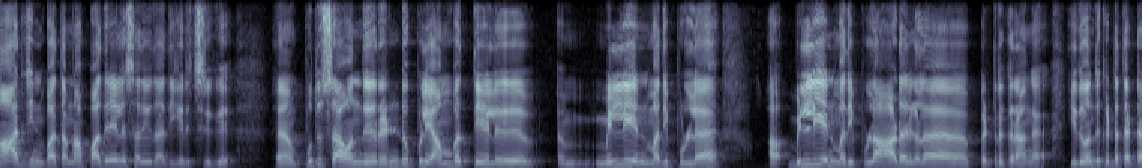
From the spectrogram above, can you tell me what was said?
மார்ஜின் பார்த்தோம்னா பதினேழு சதவீதம் அதிகரிச்சிருக்கு. புதுசாக வந்து ரெண்டு புள்ளி ஐம்பத்தேழு மில்லியன் மதிப்புள்ள பில்லியன் மதிப்புள்ள ஆர்டர்களை பெற்றிருக்கிறாங்க. இது வந்து கிட்டத்தட்ட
